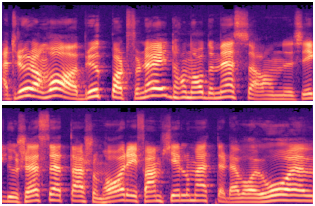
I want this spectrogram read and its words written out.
Jeg tror han var brukbart fornøyd. Han hadde med seg han Sigurd Skjeseth der som har i fem kilometer. Det var jo òg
